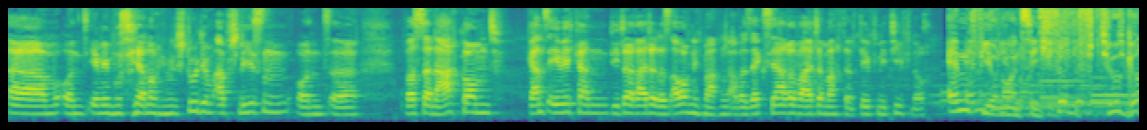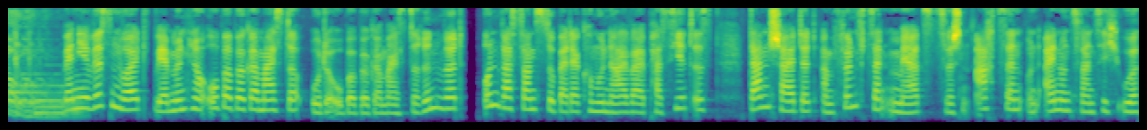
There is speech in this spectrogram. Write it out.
ähm, und irgendwie muss ich ja noch ein Studium abschließen und äh, was danach kommt, Ganz ewig kann Dieter Reiter das auch nicht machen, aber sechs Jahre weiter macht er definitiv noch. M94 5 to go. Wenn ihr wissen wollt, wer Münchner Oberbürgermeister oder Oberbürgermeisterin wird und was sonst so bei der Kommunalwahl passiert ist, dann schaltet am 15. März zwischen 18 und 21 Uhr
